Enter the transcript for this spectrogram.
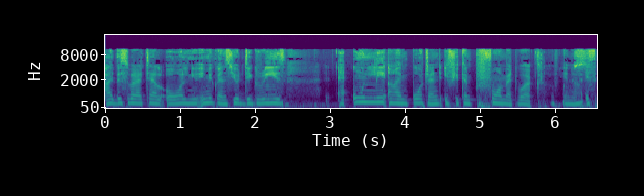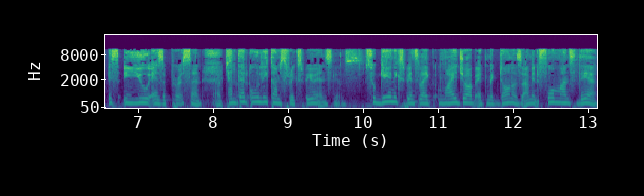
I, this is what I tell all new immigrants: your degrees only are important if you can perform at work. You know, it's it's you as a person, and that only comes through experience. Yes. So gain experience. Like my job at McDonald's. I mean, four months there,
